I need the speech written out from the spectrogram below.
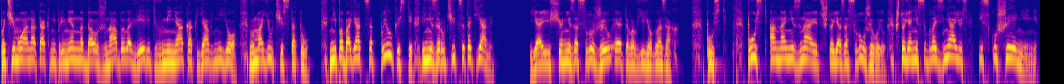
Почему она так непременно должна была верить в меня, как я в нее, в мою чистоту? Не побояться пылкости и не заручиться Татьяной? Я еще не заслужил этого в ее глазах. Пусть, пусть она не знает, что я заслуживаю, что я не соблазняюсь искушениями,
